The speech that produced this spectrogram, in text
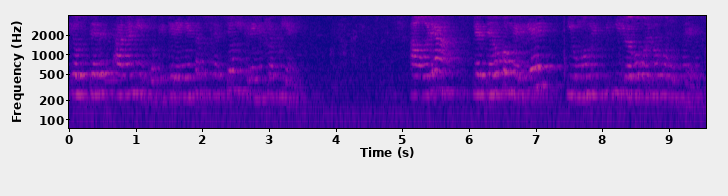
que ustedes hagan eso, que creen esa asociación y creen ese ambiente. Ahora les dejo con Gabriel y un momento y luego vuelvo con ustedes.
